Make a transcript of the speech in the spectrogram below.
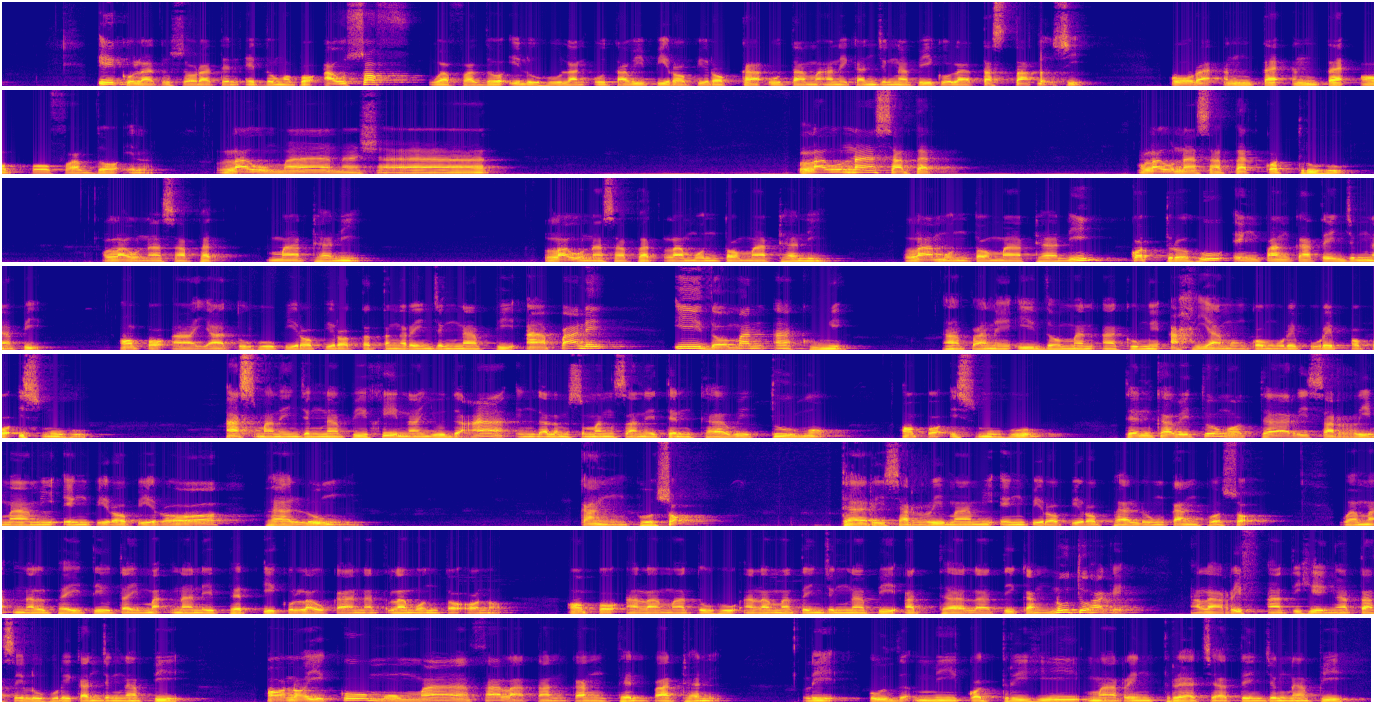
Iku la ora den etung apa? Ausaf wa fadhailuhu lan utawi pira-pira kautamaane kanjeng nabi iku la tastaqsi. Ora entek-entek apa fadhail lauma nasyat launa sabat. Launa sabat kodruhu. Launa sabat madani. Launa sabat lamun to madani. Lamun to madani kodrohu ing pangkate nabi. Opo ayatuhu piro-piro tetengere jeng nabi? Apane? Idoman agungi apane idhoman agunge ahya mongko ngurip-urip apa ismuhu? Asmane jeng nabi khina yud'a ing dalam semangsane den gawe donga. Apa ismuhu? Den gawe donga dari sarrimami ing pira-pira balung kang bosok dari sarrimami ing pira-pira balung kang bosok. Wa maknal baiti utai maknane bet iku laukanat lamun ta ana. Apa alamatuhu alamate jeng nabi ad-dalati kang nuduhake? Ala rifatihi ngatasé luhure Kanjeng Nabi. Ana iku mumasalatan kang den padani li udmi qadrihi maring derajate jeng Nabi.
